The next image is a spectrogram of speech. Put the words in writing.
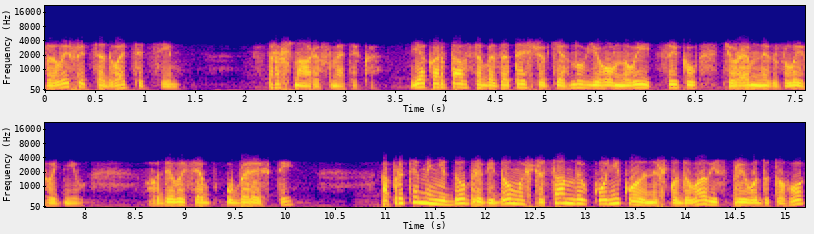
залишиться 27. Страшна арифметика. Я картав себе за те, що втягнув його в новий цикл тюремних злигоднів. Годилося б уберегти. А проте мені добре відомо, що сам Левко ніколи не шкодував із приводу того,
